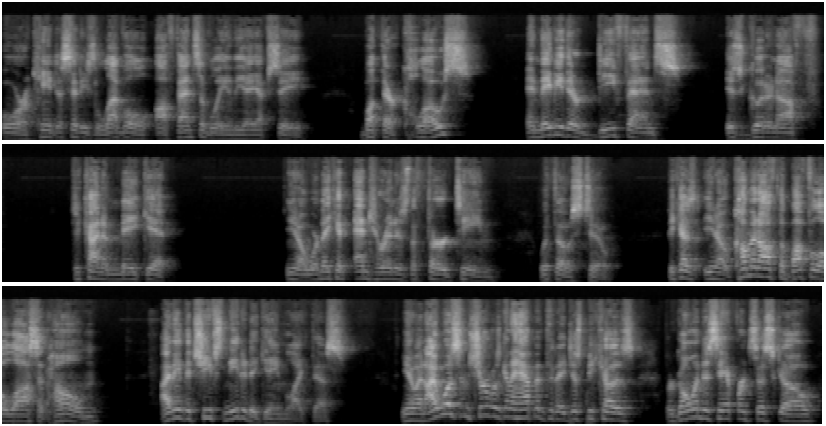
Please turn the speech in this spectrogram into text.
or Kansas City's level offensively in the AFC, but they're close and maybe their defense is good enough to kind of make it you know where they can enter in as the third team with those two because you know coming off the Buffalo loss at home, I think the Chiefs needed a game like this. You know, and I wasn't sure what was going to happen today just because they're going to San Francisco.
